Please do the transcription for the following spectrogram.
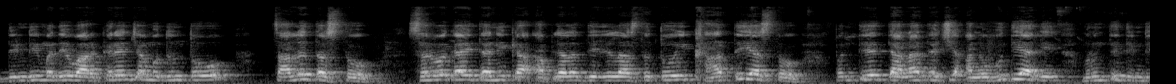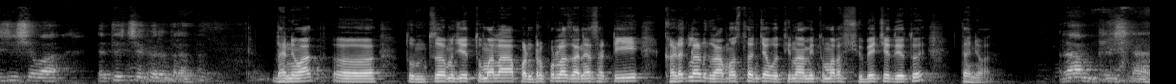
दिंडीमध्ये वारकऱ्यांच्या मधून तो चालत असतो. सर्व काही त्यांनी का आपल्याला दिलेलं असतं तोही खातही असतो. पण ते त्यांना त्याची अनुभूती आली म्हणून ते दिंडीची सेवा यथेच्छ करत राहतात. धन्यवाद. तुमचं म्हणजे तुम्हाला पंढरपूरला जाण्यासाठी खडकलाट ग्रामस्थांच्या वतीनं आम्ही तुम्हाला शुभेच्छा देतोय. धन्यवाद. रामकृष्ण.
